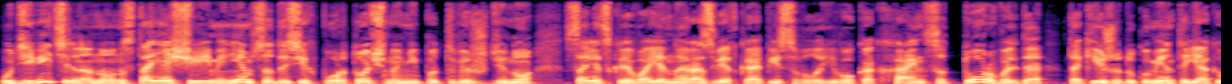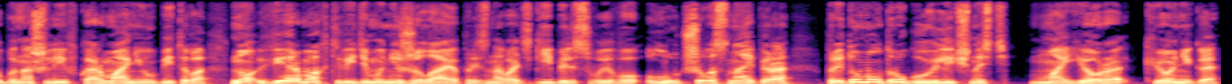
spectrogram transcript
Удивительно, но настоящее имя немца до сих пор точно не подтверждено. Советская военная разведка описывала его как Хайнца Торвальда, такие же документы якобы нашли в кармане убитого. Но вермахт, видимо, не желая признавать гибель своего лучшего снайпера, придумал другую личность – майора Кёнига.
